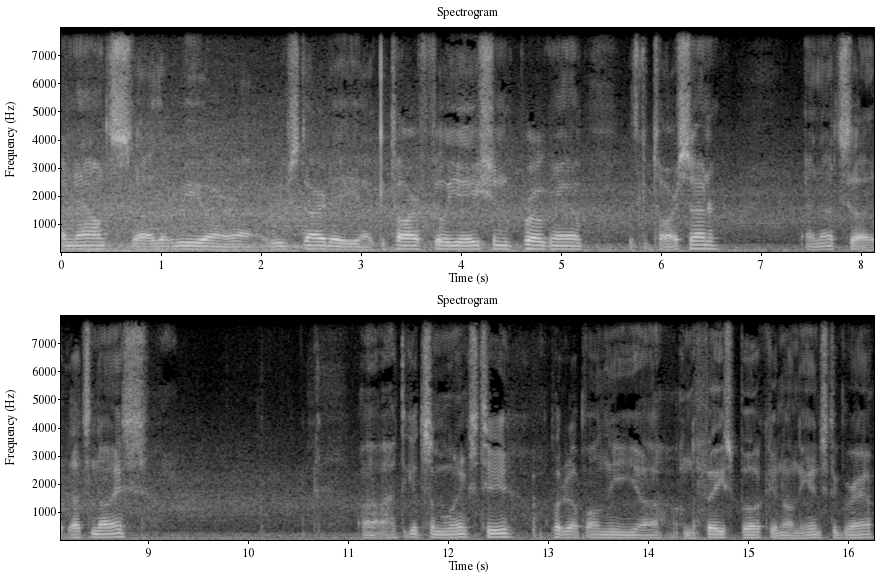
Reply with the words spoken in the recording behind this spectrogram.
announce uh, that we are uh, we've started a guitar affiliation program with Guitar Center, and that's uh, that's nice. Uh, I have to get some links to put it up on the uh, on the Facebook and on the Instagram.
